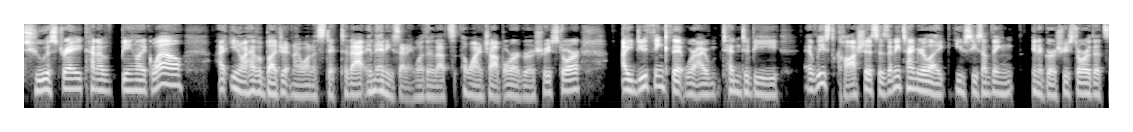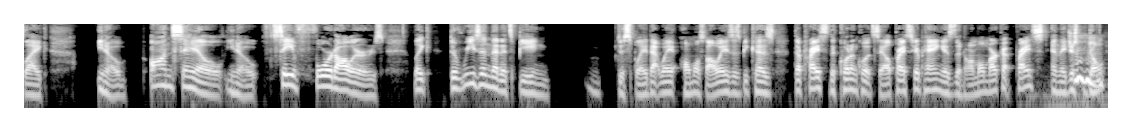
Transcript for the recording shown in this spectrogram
too astray kind of being like, well, I you know, I have a budget and I want to stick to that in any setting, whether that's a wine shop or a grocery store. I do think that where I tend to be at least cautious is anytime you're like you see something in a grocery store that's like, you know, on sale, you know, save four dollars. Like the reason that it's being displayed that way almost always is because the price, the quote unquote sale price you're paying is the normal markup price, and they just mm-hmm. don't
